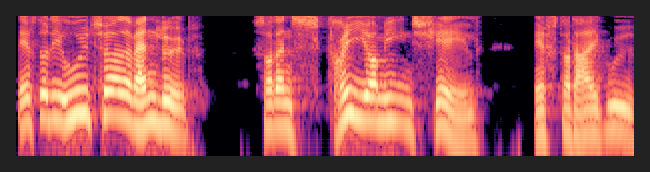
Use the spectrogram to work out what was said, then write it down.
efter de udtørrede vandløb, sådan skriger min sjæl efter dig, Gud.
